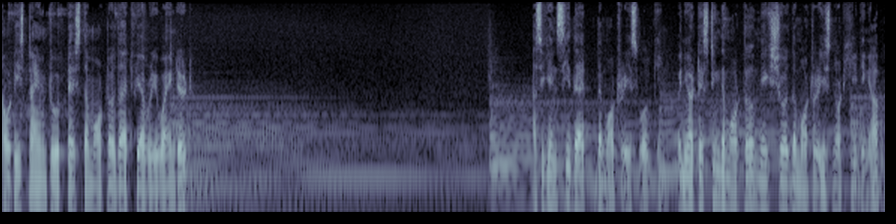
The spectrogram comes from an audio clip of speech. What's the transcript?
Now it is time to test the motor that we have rewinded. As you can see that the motor is working. When you are testing the motor, make sure the motor is not heating up.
